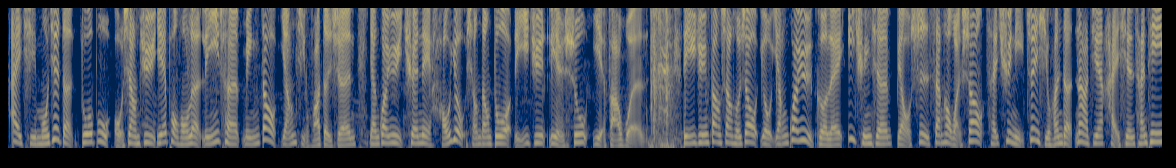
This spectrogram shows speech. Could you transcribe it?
爱情魔戒》等多部偶像剧，也捧红了。林依晨、明道、杨锦华等人，杨冠玉圈内好友相当多。李义军脸书也发文，李义军放上合照，有杨冠玉、葛雷一群人，表示三号晚上才去你最喜欢的那间海鲜餐厅，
